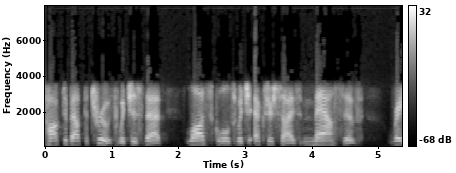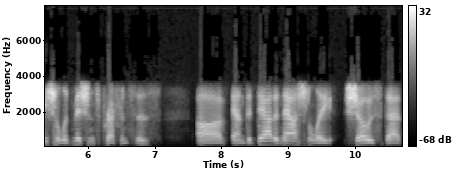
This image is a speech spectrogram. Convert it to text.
talked about the truth, which is that law schools which exercise massive racial admissions preferences, uh, and the data nationally shows that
